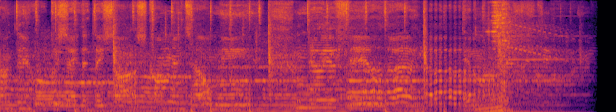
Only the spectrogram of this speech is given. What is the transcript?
something. Who could say that they saw us coming?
